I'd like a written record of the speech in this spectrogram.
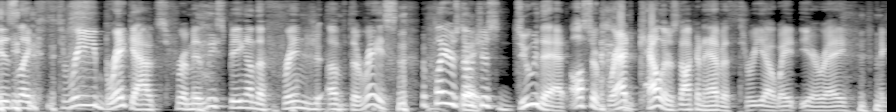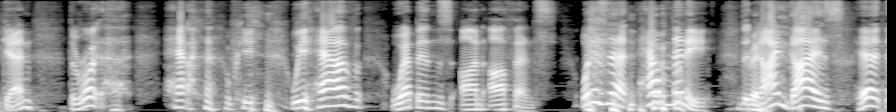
is like three breakouts from at least being on the fringe of the race. But players don't right. just do that. Also, Brad Keller's not going to have a 308 ERA again. The Roy ha, we we have weapons on offense. What is that? How many? The right. nine guys hit.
